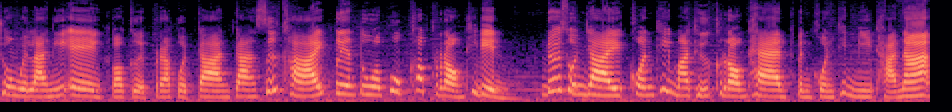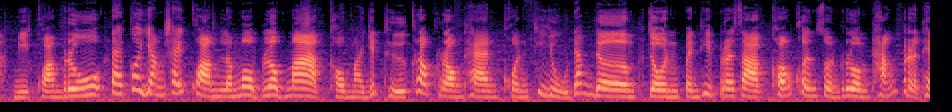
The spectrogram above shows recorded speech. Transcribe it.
ช่วงเวลานี้เอง ก็เกิดปรากฏการณ์การซื้อขาย เปลี่ยนตัวผู้ครอบครองที่ดิน โดยส่วนใหญ่คนที่มาถือครองแทนเป็นคนที่มีฐานะ มีความรู้ แต่ก็ยังใช้ความละโมบโลภมาก เข้ามายึดถือครอบครองแทนคนที่อยู่ดั้งเดิม จนเป็นที่ประจักษ์ของคนส่วนรวมทั้งประเท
